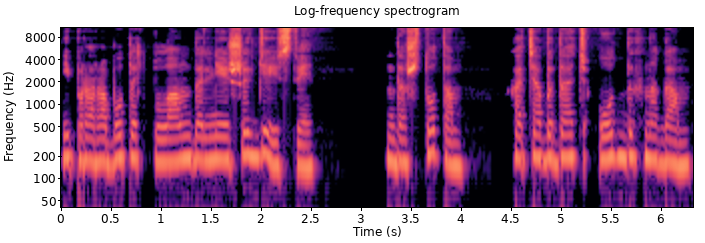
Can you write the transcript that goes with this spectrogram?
и проработать план дальнейших действий. Да что там, хотя бы дать отдых ногам.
